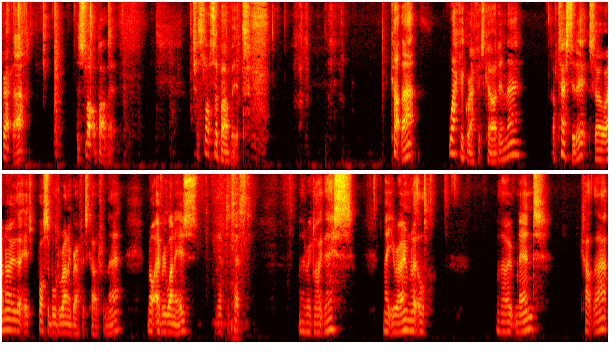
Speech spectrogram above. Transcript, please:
Scrap that. The slot above it. The slot above it cut that, whack a graphics card in there. I've tested it, so I know that it's possible to run a graphics card from there. Not everyone is. You have to test with a rig like this. Make your own little with an open end. Cut that.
